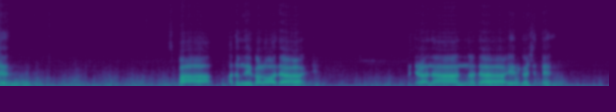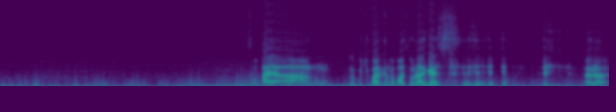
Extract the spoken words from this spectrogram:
Deh. Suka adem nih kalau ada perjalanan, ada irigasi teh. Kayak ngebujubarkan bebaturan guys Ora.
